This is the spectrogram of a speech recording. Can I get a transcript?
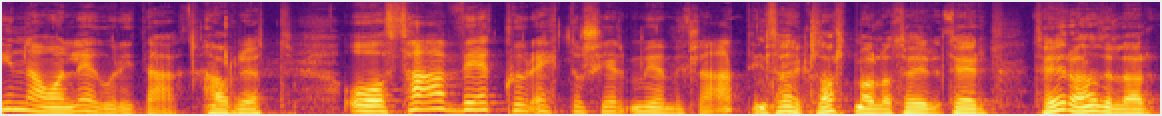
ínáanlegur í dag. Hárið. og það vekur eitt og sér mjög mikla aðtíð það er klart mála þeir, þeir, þeir aðilar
